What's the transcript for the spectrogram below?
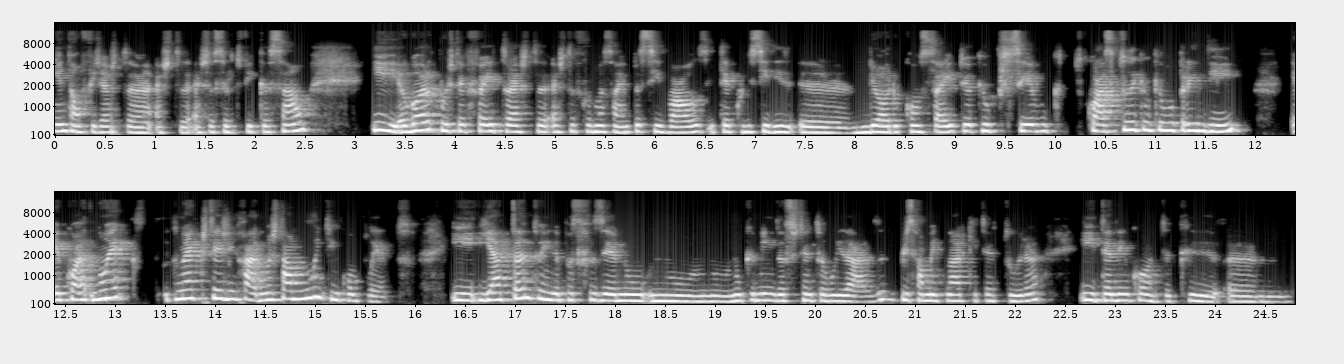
e então fiz esta, esta, esta certificação e agora, depois de ter feito esta, esta formação em Passive House e ter conhecido uh, melhor o conceito, é que eu percebo que quase tudo aquilo que eu aprendi é quase, não é que não é que esteja errado, mas está muito incompleto. E, e há tanto ainda para se fazer no, no, no, caminho da sustentabilidade, principalmente na arquitetura, e tendo em conta que um,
